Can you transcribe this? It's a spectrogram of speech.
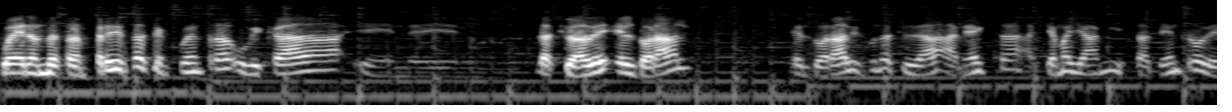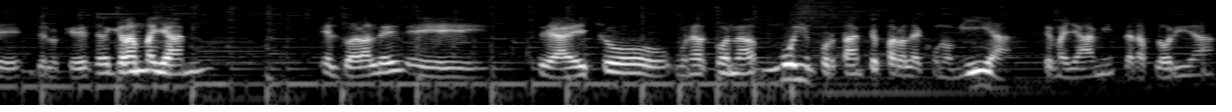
Bueno, nuestra empresa se encuentra ubicada en la ciudad de El Doral. El Doral es una ciudad anexa aquí a Miami, está dentro de, lo que es el Gran Miami. El Doral eh, se ha hecho una zona muy importante para la economía de Miami, de la Florida,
